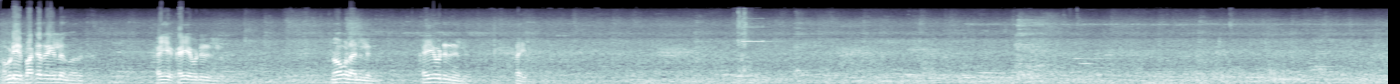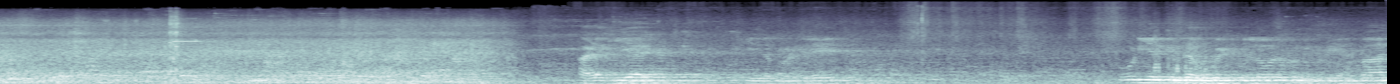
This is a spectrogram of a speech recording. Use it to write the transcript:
அப்படியே பக்கத்தில் இல்லைங்க ஒரு கையை கையை விட்டு நில்லு நோபலா நில்லுங்க கையோடு விட்டு நில்லு. ரைட் அழகிய இந்த பொழுதிலே கூடியிருக்கின்ற உங்கள் எல்லோருக்கும் என்னுடைய அன்பான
